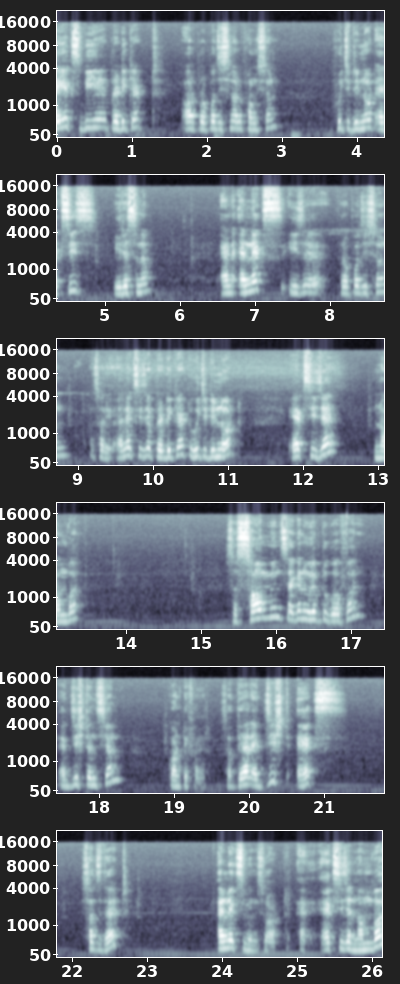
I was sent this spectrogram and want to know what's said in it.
ix be a predicate or propositional function which denote x is irrational and nx is a proposition sorry nx is a predicate which denote x is a number so some means again we have to go for existential quantifier so there exists x such that nx means what x is a number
